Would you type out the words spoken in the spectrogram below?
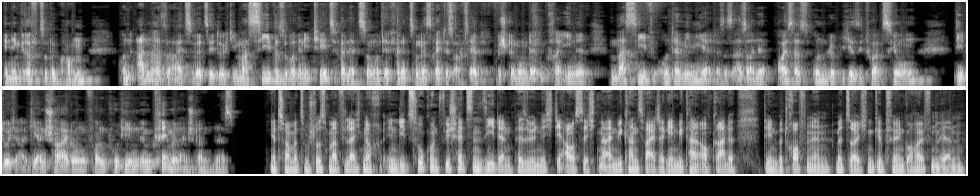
in den Griff zu bekommen. Und andererseits wird sie durch die massive Souveränitätsverletzung und der Verletzung des Rechtes auf Selbstbestimmung der Ukraine massiv unterminiert. Das ist also eine äußerst unglückliche Situation, die durch die Entscheidung von Putin im Kreml entstanden ist. Jetzt schauen wir zum Schluss mal vielleicht noch in die Zukunft. Wie schätzen Sie denn persönlich die Aussichten ein? Wie kann es weitergehen? Wie kann auch gerade den Betroffenen mit solchen Gipfeln geholfen werden?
